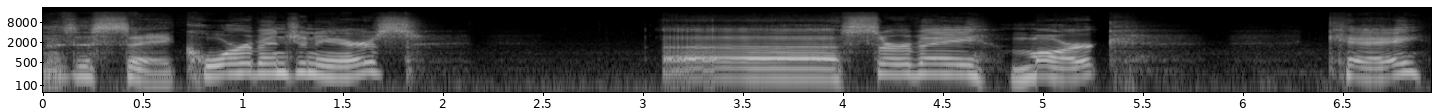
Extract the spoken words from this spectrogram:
What does this say? Corps of Engineers. Uh, survey mark. Okay.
